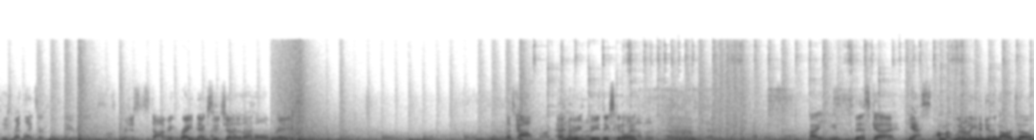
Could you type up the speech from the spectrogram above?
These red lights are hilarious. We're just stopping right next to each other the whole race. Let's go! who, who do you think's gonna win? Uh, Hi, you. This guy. Yes, I'm literally gonna do the Naruto.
